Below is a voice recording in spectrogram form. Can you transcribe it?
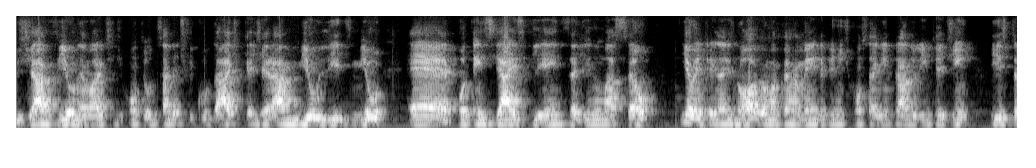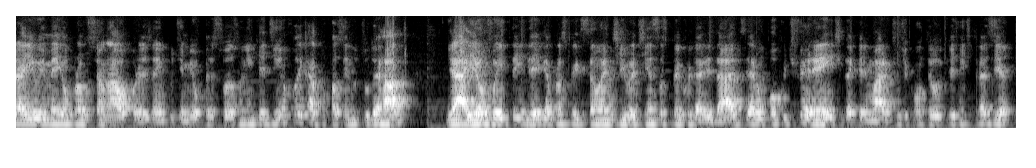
já viu né, marketing de conteúdo sabe a dificuldade que é gerar mil leads, mil é, potenciais clientes ali numa ação. E eu entrei na Snove, é uma ferramenta que a gente consegue entrar no LinkedIn e extrair o e-mail profissional, por exemplo, de mil pessoas no LinkedIn. Eu falei, cara, tô fazendo tudo errado. E aí eu fui entender que a prospecção ativa tinha suas peculiaridades, era um pouco diferente daquele marketing de conteúdo que a gente trazia.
